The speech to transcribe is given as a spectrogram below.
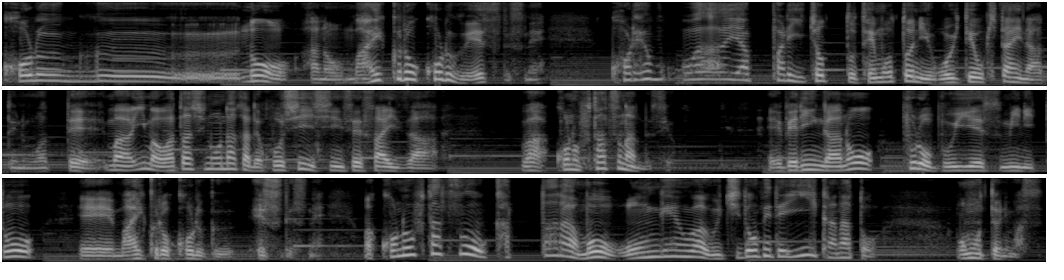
コルグのあのマイクロコルグ S ですね。これはやっぱりちょっと手元に置いておきたいなっていうのもあってまあ今私の中で欲しいシンセサイザーはこの2つなんですよ。えベリンガーのプロ VS ミニと、えー、マイクロコルグ S ですね。まあ、この2つを買ったらもう音源は打ち止めでいいかなと思っております。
